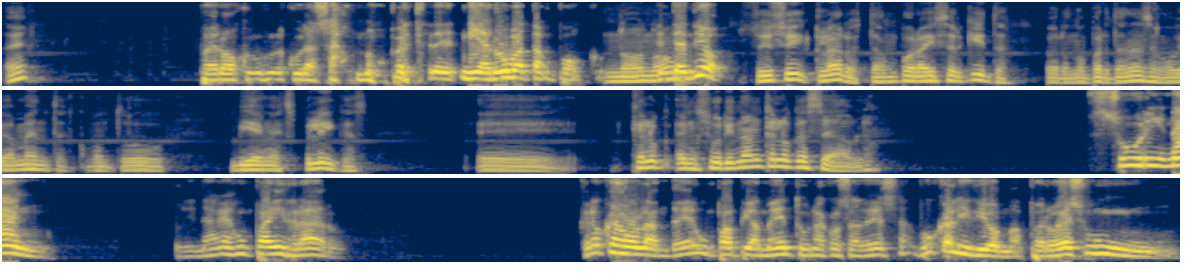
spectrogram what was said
¿eh? Pero Cu- Curazao no pertenece, ni Aruba tampoco. No, no. ¿Entendió? Sí, sí, claro, están por ahí cerquita, pero no pertenecen, obviamente, como tú bien explicas. Eh, ¿qué lo- en Surinam, ¿qué es lo que se habla? Surinam. Surinam es un país raro. Creo que es holandés, un papiamento, una cosa de esa. Busca el idioma, pero es un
